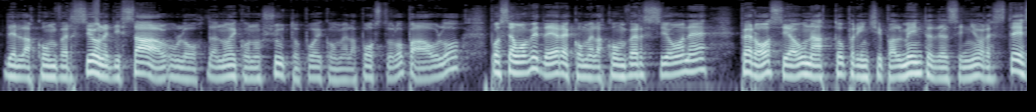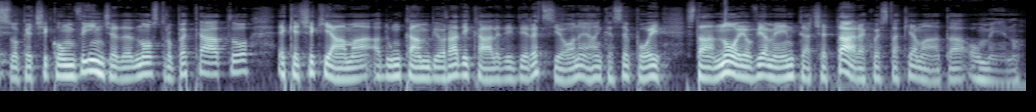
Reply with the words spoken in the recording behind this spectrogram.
della conversione di Saulo, da noi conosciuto poi come l'Apostolo Paolo, possiamo vedere come la conversione però sia un atto principalmente del Signore stesso che ci convince del nostro peccato e che ci chiama ad un cambio radicale di direzione, anche se poi sta a noi ovviamente accettare questa chiamata o meno.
